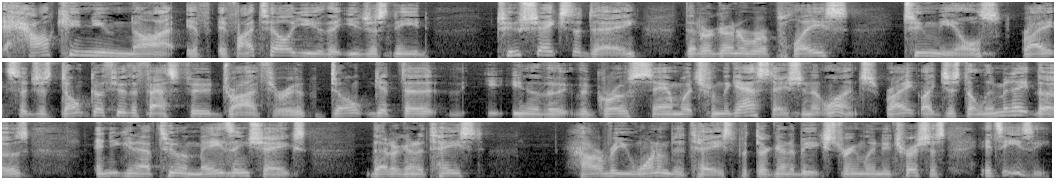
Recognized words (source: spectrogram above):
how can you not? If if I tell you that you just need two shakes a day that are going to replace two meals, right? So just don't go through the fast food drive-through. Don't get the you know the the gross sandwich from the gas station at lunch, right? Like just eliminate those and you can have two amazing shakes that are going to taste however you want them to taste, but they're going to be extremely nutritious. It's easy.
